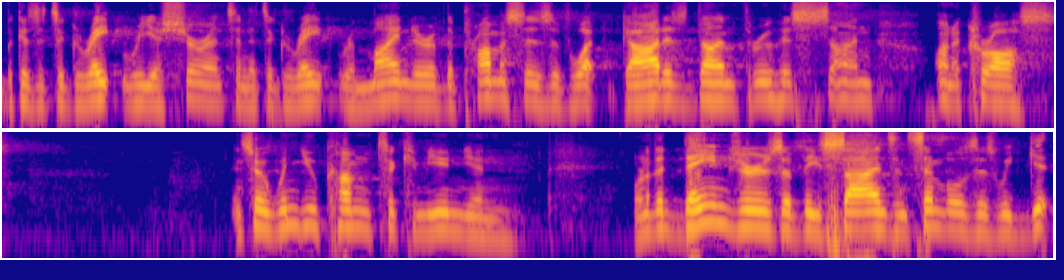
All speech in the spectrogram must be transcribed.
because it's a great reassurance and it's a great reminder of the promises of what God has done through his Son on a cross. And so when you come to communion, one of the dangers of these signs and symbols is we get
